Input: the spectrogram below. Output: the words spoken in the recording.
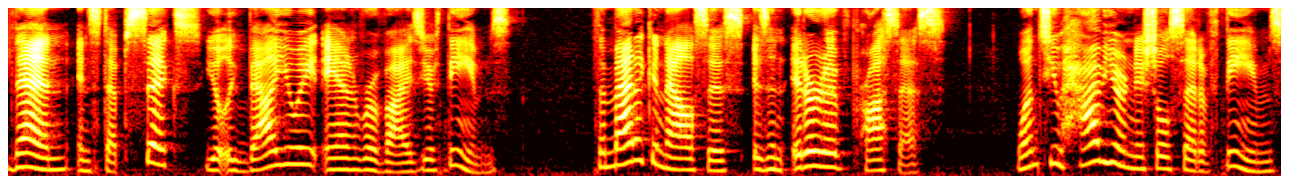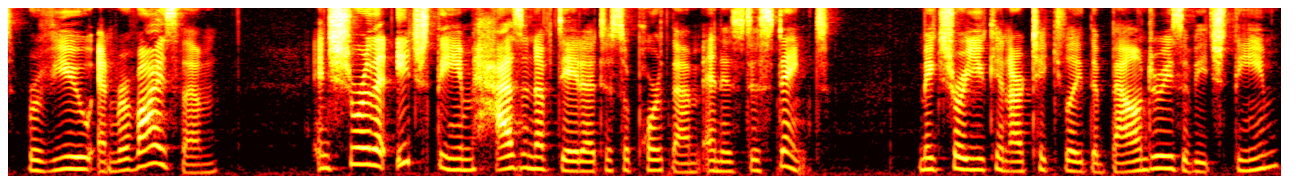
Then, in step 6, you'll evaluate and revise your themes. Thematic analysis is an iterative process. Once you have your initial set of themes, review and revise them. Ensure that each theme has enough data to support them and is distinct. Make sure you can articulate the boundaries of each theme,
